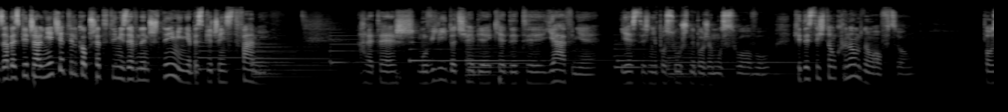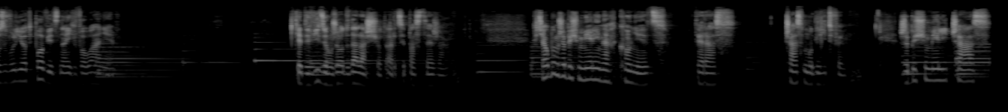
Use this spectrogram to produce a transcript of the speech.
zabezpieczali nie cię tylko przed tymi zewnętrznymi niebezpieczeństwami, ale też mówili do ciebie, kiedy ty jawnie jesteś nieposłuszny Bożemu Słowu, kiedy jesteś tą krnąbną owcą. Pozwól i odpowiedz na ich wołanie. Kiedy widzą, że oddalasz się od arcypasterza. Chciałbym, żebyśmy mieli na koniec teraz czas modlitwy. Żebyśmy mieli czas,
